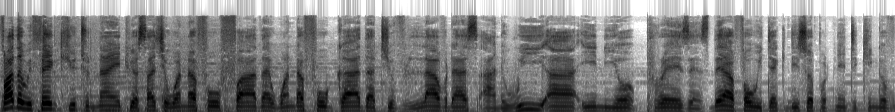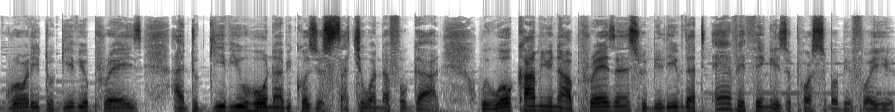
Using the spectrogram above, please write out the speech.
Father, we thank you tonight. You are such a wonderful Father, wonderful God that you've loved us, and we are in your presence. Therefore, we take this opportunity, King of Glory, to give you praise and to give you honor because you're such a wonderful God. We welcome you in our presence. We believe that everything is possible before you,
